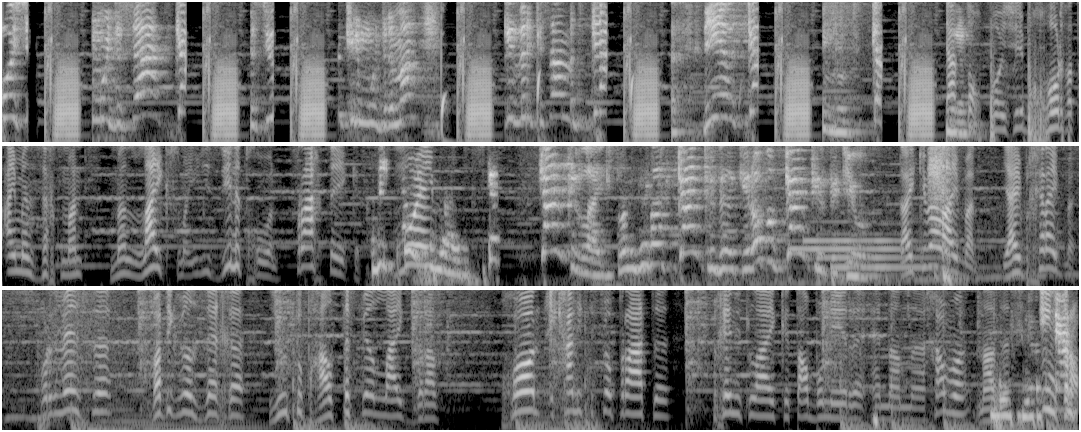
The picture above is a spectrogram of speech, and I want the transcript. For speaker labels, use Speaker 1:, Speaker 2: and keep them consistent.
Speaker 1: Boys, moeder zijn. moeder man. Ik werk samen met k. Die hebben k.
Speaker 2: Ja toch boys, jullie hebben gehoord wat Ayman zegt man. Mijn likes man, jullie zien het gewoon. Vraagteken. Mooi.
Speaker 1: Kankerlikes, want ik wil al kanker keer op een kankervideo.
Speaker 2: Dankjewel Ayman, jij begrijpt me. Voor de mensen, wat ik wil zeggen, YouTube haalt te veel likes eraf. Gewoon, ik ga niet te veel praten. Vergeet niet te liken, te abonneren en dan uh, gaan we naar de intro.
